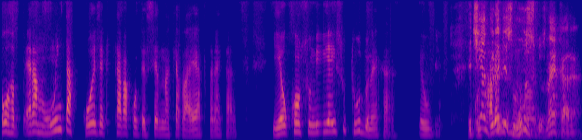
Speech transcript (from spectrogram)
porra, era muita coisa que estava acontecendo naquela época, né, cara? E eu consumia isso tudo, né, cara? Eu E tinha grandes músicos, né, cara?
